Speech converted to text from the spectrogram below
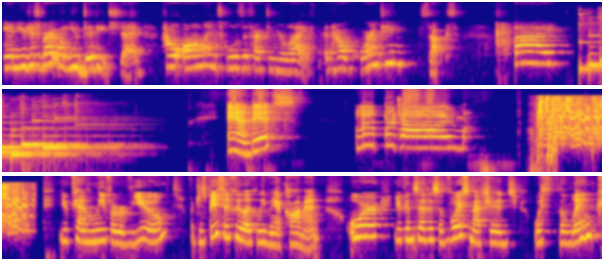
And you just write what you did each day, how online school is affecting your life, and how quarantine sucks. Bye! And it's blooper time! You can leave a review, which is basically like leaving a comment, or you can send us a voice message with the link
